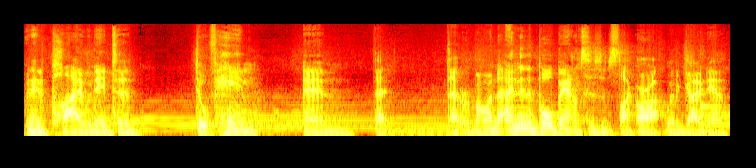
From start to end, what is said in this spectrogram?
we need to play. We need to do it for him. And that that reminder. And then the ball bounces, and it's like, all right, we're to go now.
